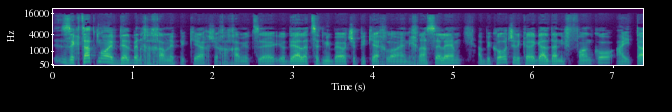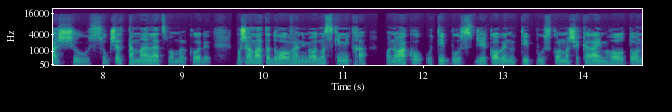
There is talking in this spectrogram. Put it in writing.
זה קצת כמו ההבדל בין חכם לפיקח, שחכם יוצא, יודע לצאת מבעיות שפיקח לא היה נכנס אליהם. הביקורת שלי כרגע על דני פרנקו הייתה שהוא סוג של טמן לעצמו מלכודת. כמו שאמרת דרור, ואני מאוד מסכים איתך, אונואקו הוא טיפוס, ג'ייקובן הוא טיפוס, כל מה שקרה עם הורטון,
